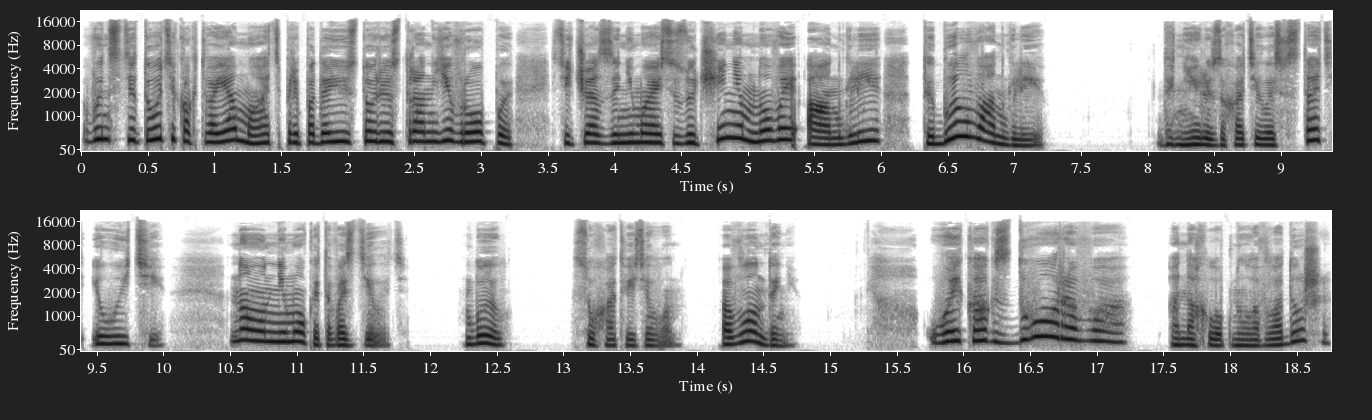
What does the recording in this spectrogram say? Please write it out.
В институте, как твоя мать, преподаю историю стран Европы. Сейчас занимаюсь изучением Новой Англии. Ты был в Англии? Даниэлю захотелось встать и уйти, но он не мог этого сделать. Был. сухо ответил он. «В Лондоне». «Ой, как здорово!» Она хлопнула в ладоши.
